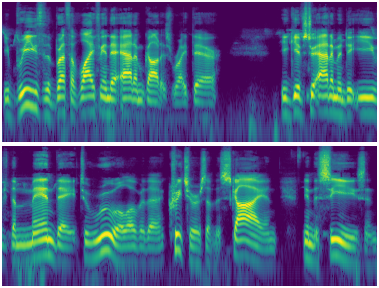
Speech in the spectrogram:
He breathes the breath of life into Adam. God is right there. He gives to Adam and to Eve the mandate to rule over the creatures of the sky and in the seas and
